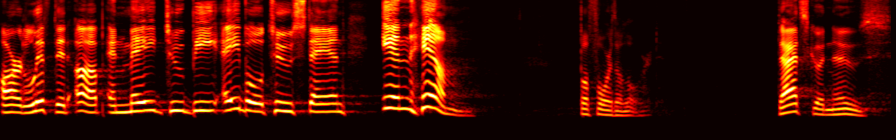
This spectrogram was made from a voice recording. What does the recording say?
are lifted up and made to be able to stand in Him before the Lord. That's good news.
